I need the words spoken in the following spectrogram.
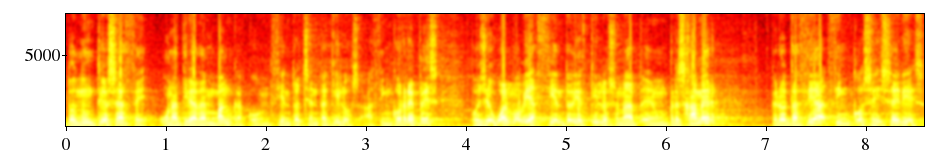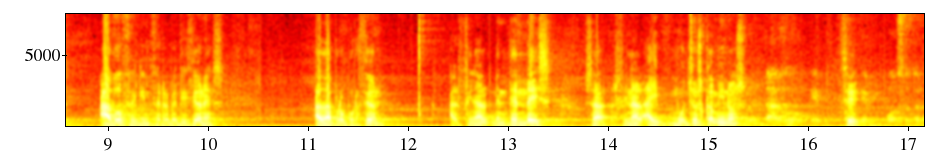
donde un tío se hace una tirada en banca con 180 kilos a 5 repes, pues yo igual movía 110 kilos en, un press hammer, pero te hacía 5 o 6 series a 12-15 repeticiones. A la proporción. Al final, ¿me entendéis? O sea, al final hay muchos caminos... Que, sí. vosotros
